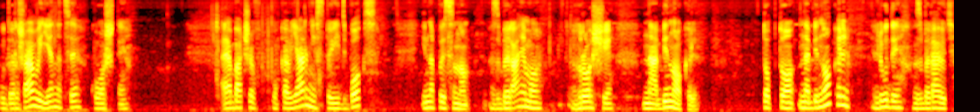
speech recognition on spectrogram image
У держави є на це кошти. А я бачив, у кав'ярні стоїть бокс і написано: збираємо гроші на бінокль. Тобто на бінокль люди збирають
